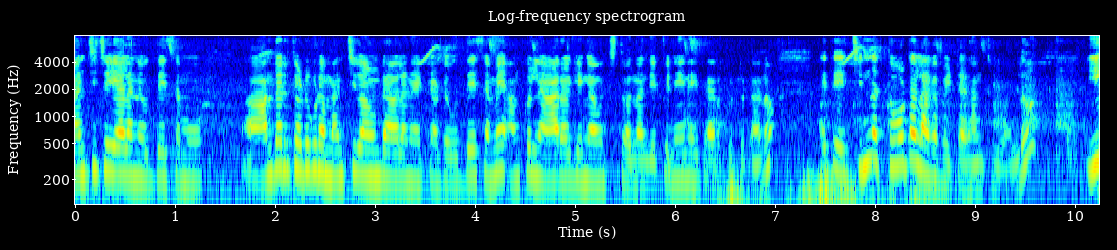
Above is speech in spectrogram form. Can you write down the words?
మంచి చేయాలనే ఉద్దేశము అందరితో అందరితోటి కూడా మంచిగా ఉండాలనేటువంటి ఉద్దేశమే అంకుల్ని ఆరోగ్యంగా ఉంచుతోందని చెప్పి నేనైతే అనుకుంటున్నాను. అయితే చిన్న తోటలాగా పెట్టారు అంకుల్ వాళ్ళు. ఈ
